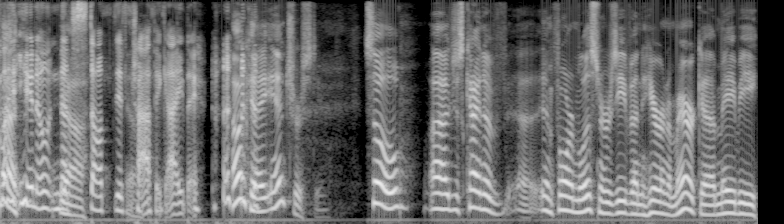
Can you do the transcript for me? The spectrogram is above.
but, you know, not Yeah. stop the traffic either. okay, interesting. So, uh, just kind of uh, inform listeners, even here in America, maybe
